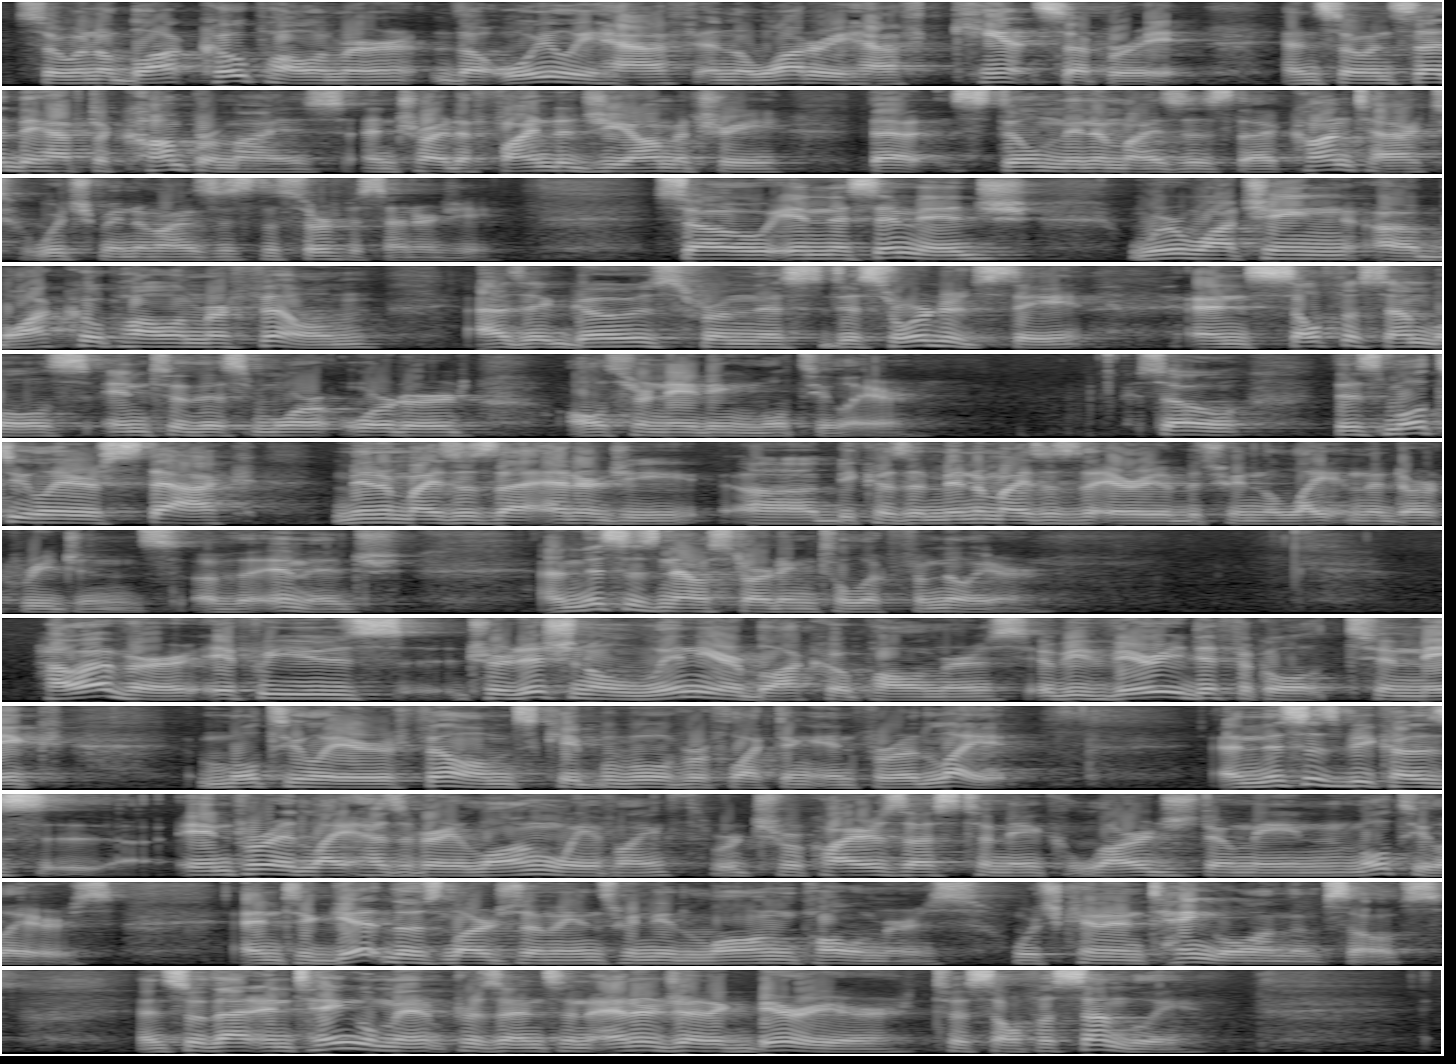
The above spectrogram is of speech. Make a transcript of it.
So in a block copolymer, the oily half and the watery half can't separate. And so instead they have to compromise and try to find a geometry that still minimizes that contact, which minimizes the surface energy. So in this image, we're watching a block copolymer film as it goes from this disordered state and self-assembles into this more ordered alternating multilayer. So this multilayer stack minimizes that energy uh, because it minimizes the area between the light and the dark regions of the image. And this is now starting to look familiar. However, if we use traditional linear block copolymers, it would be very difficult to make multi-layer films capable of reflecting infrared light. And this is because infrared light has a very long wavelength, which requires us to make large domain multilayers. And to get those large domains, we need long polymers, which can entangle on themselves. And so that entanglement presents an energetic barrier to self-assembly.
